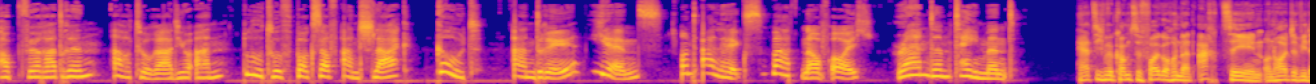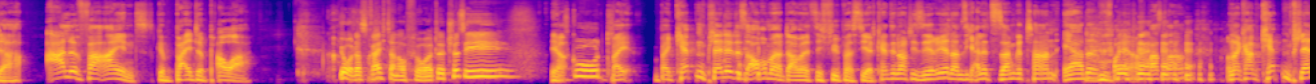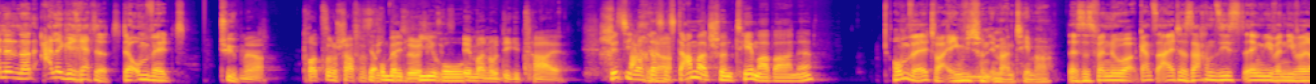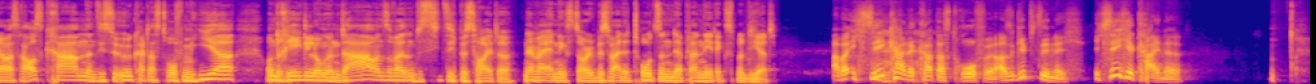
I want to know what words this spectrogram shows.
Kopfhörer drin, Autoradio an, Bluetooth-Box auf Anschlag. Gut. André, Jens und Alex warten auf euch. Randomtainment. Herzlich willkommen zu Folge 118 und heute wieder alle vereint. Geballte Power. Jo, das reicht dann auch für heute. Tschüssi. Ja. Mach's gut. Bei, bei Captain Planet ist auch immer damals nicht viel passiert. Kennt ihr noch die Serie? Da haben sich alle zusammengetan. Erde, Feuer, Wasser. Und dann kam Captain Planet und dann alle gerettet. Der Umwelttyp. Ja. Trotzdem schafft es Der sich persönlich immer nur digital. Witzig auch, dass ja. das damals schon Thema war, ne? Umwelt war irgendwie schon immer ein Thema. Das ist, wenn du ganz alte Sachen siehst, irgendwie, wenn die wieder was rauskramen, dann siehst du Ölkatastrophen hier und Regelungen da und so weiter. Und das zieht sich bis heute. Never ending story, bis wir alle tot sind und der Planet explodiert. Aber ich sehe keine Katastrophe, also gibt's die nicht. Ich sehe hier keine.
